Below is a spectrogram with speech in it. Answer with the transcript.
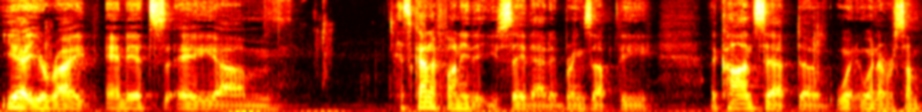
Yeah, you're right, and it's a um, it's kind of funny that you say that. It brings up the the concept of whenever some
